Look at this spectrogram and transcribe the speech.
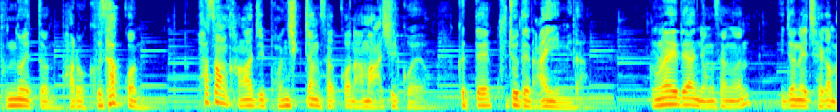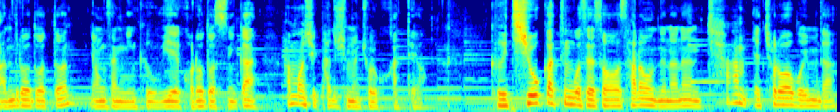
분노했던 바로 그 사건, 화성 강아지 번식장 사건 아마 아실 거예요. 그때 구조된 아이입니다. 루나에 대한 영상은 이전에 제가 만들어 두었던 영상 링크 위에 걸어뒀으니까 한 번씩 봐주시면 좋을 것 같아요. 그 지옥 같은 곳에서 살아온 누나는 참 애처로워 보입니다.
